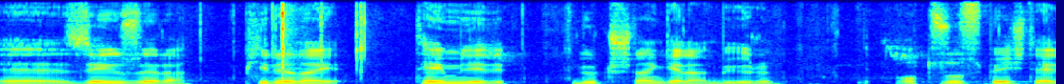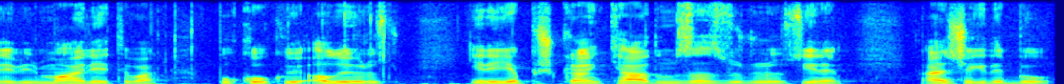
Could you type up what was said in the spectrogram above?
e, Zeusera Pirina'yı temin edip yurt dışından gelen bir ürün. 30-35 TL bir maliyeti var. Bu kokuyu alıyoruz. Yine yapışkan kağıdımızı hazırlıyoruz. Yine aynı şekilde bu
